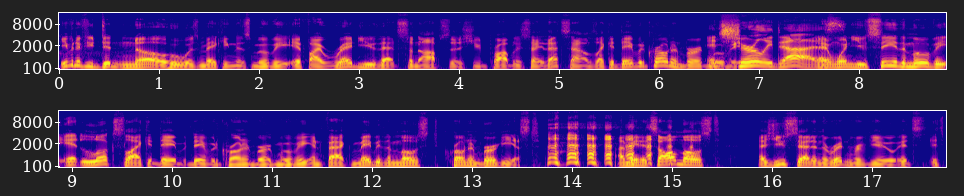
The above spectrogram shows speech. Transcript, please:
Even if you didn't know who was making this movie, if I read you that synopsis, you'd probably say that sounds like a David Cronenberg movie. It surely does. And when you see the movie, it looks like a David, David Cronenberg movie. In fact, maybe the most Cronenbergiest. I mean, it's almost, as you said in the written review, it's it's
